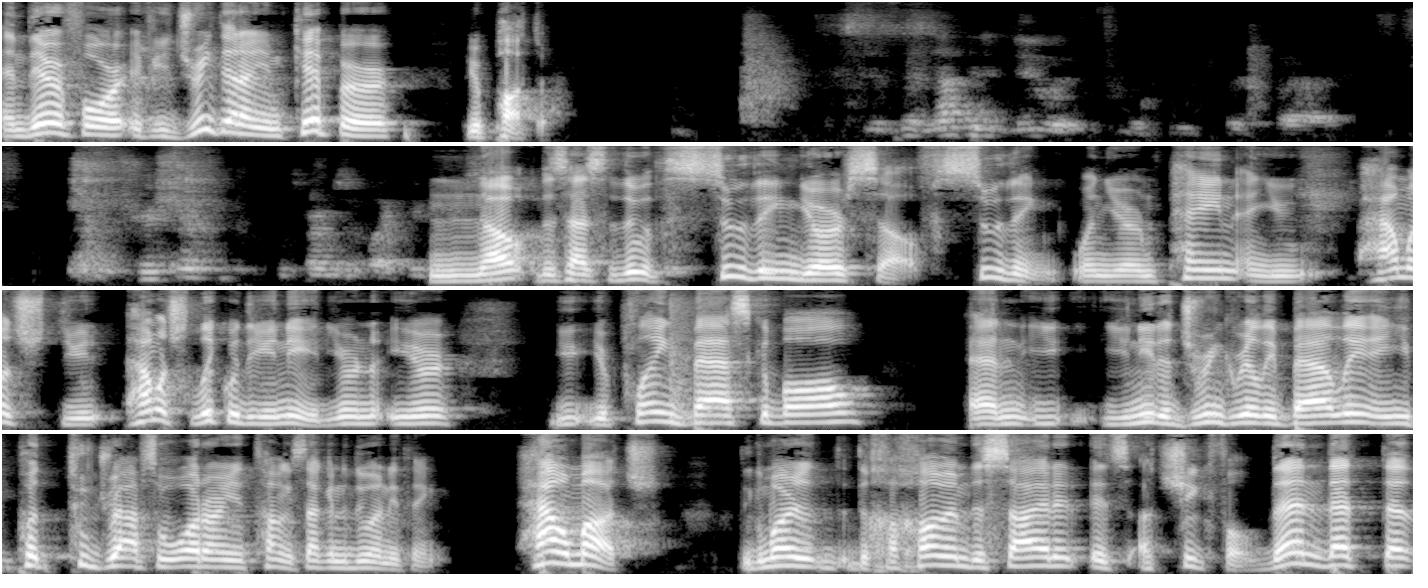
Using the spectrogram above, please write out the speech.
And therefore, if you drink that on Yom Kippur, you're potter. This has nothing to do with Trisha. No, this has to do with soothing yourself. Soothing when you're in pain and you how much do you how much liquid do you need? You're you're you're playing basketball and you, you need a drink really badly and you put two drops of water on your tongue, it's not going to do anything. How much? The Gemara, the Chachamim decided it's a cheekful. Then that, that,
